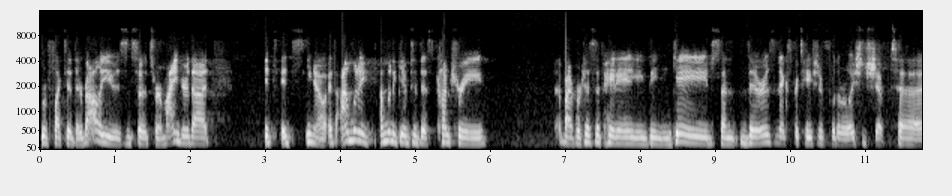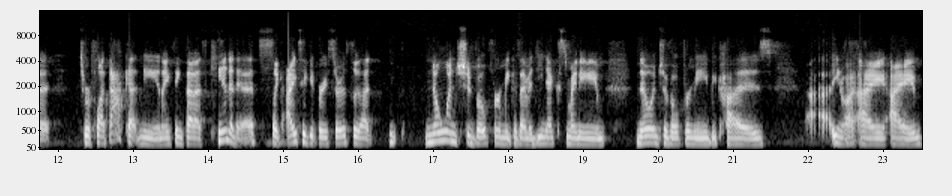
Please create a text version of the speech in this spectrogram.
reflected their values. And so it's a reminder that it's it's you know if I'm gonna I'm gonna give to this country by participating and being engaged, then there is an expectation for the relationship to to reflect back at me. And I think that as candidates, like I take it very seriously that no one should vote for me because I have a D next to my name. No one should vote for me because uh, you know I I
